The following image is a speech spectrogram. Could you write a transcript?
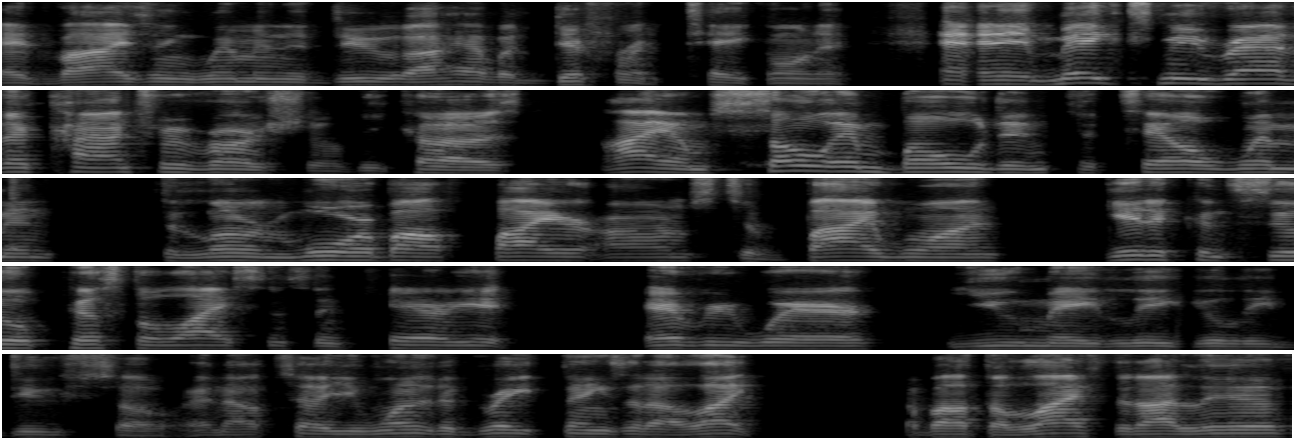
advising women to do, I have a different take on it. And it makes me rather controversial because I am so emboldened to tell women to learn more about firearms, to buy one, get a concealed pistol license, and carry it everywhere you may legally do so. And I'll tell you, one of the great things that I like about the life that I live,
